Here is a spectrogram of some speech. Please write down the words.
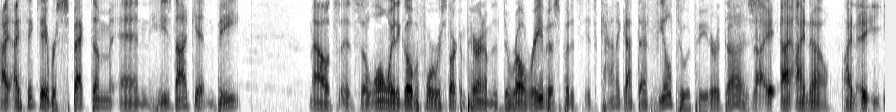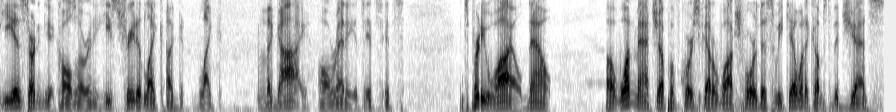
I, I think they respect him, and he's not getting beat. Now it's it's a long way to go before we start comparing him to Darrelle Revis, but it's it's kind of got that feel to it, Peter. It does. I, I, I know. I, he is starting to get calls already. He's treated like a like the guy already. It's it's it's it's pretty wild. Now, uh, one matchup, of course, you got to watch for this weekend when it comes to the Jets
